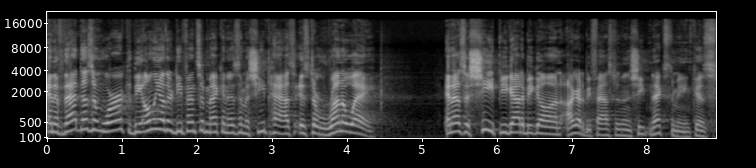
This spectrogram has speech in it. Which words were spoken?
And if that doesn't work, the only other defensive mechanism a sheep has is to run away. And as a sheep, you got to be going, I got to be faster than the sheep next to me because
